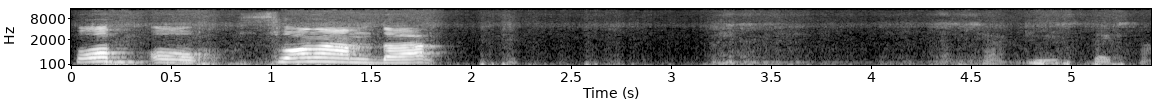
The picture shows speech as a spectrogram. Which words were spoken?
Hop oh son anda 880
